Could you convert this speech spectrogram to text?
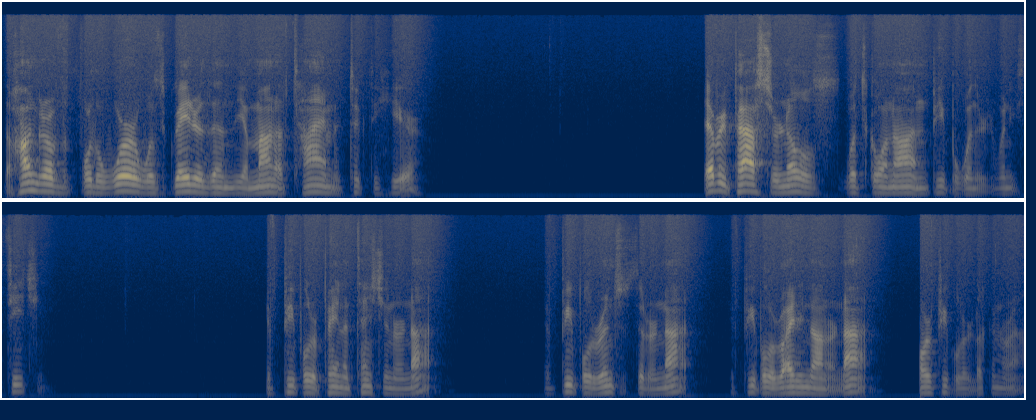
The hunger the, for the Word was greater than the amount of time it took to hear. Every pastor knows what's going on in people when, when he's teaching. If people are paying attention or not. If people are interested or not. If people are writing down or not. Or if people are looking around.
